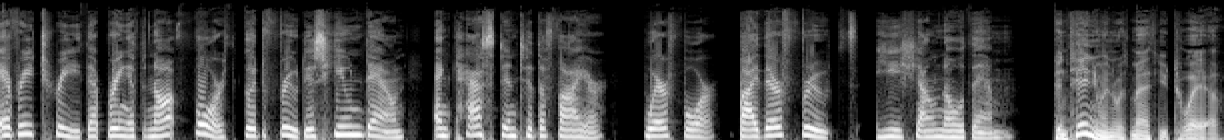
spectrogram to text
Every tree that bringeth not forth good fruit is hewn down and cast into the fire. Wherefore, by their fruits ye shall know them. Continuing with Matthew 12,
